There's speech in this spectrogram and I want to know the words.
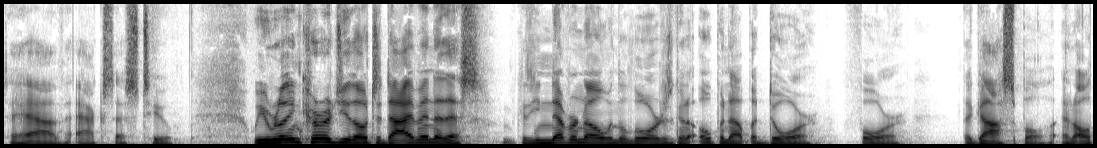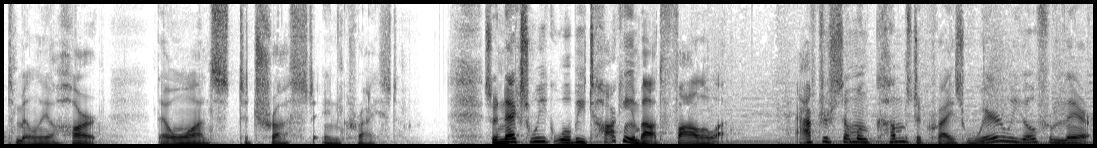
to have access to. We really encourage you, though, to dive into this because you never know when the Lord is going to open up a door for the gospel and ultimately a heart that wants to trust in Christ. So, next week, we'll be talking about follow up. After someone comes to Christ, where do we go from there?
